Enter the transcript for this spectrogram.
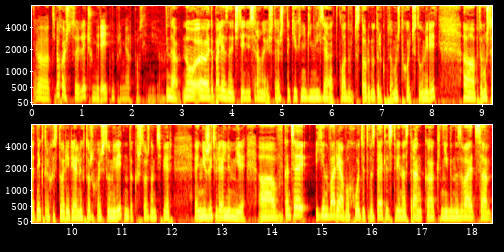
тебе хочется лечь умереть, например, после нее. Да, но э, это полезное чтение все равно. Я считаю, что такие книги нельзя откладывать в сторону только потому, что хочется умереть. Э, потому что от некоторых историй реальных тоже хочется умереть. Ну так что же нам теперь э, не жить в реальном мире? Э, в конце января выходит в издательстве «Иностранка» книга, называется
